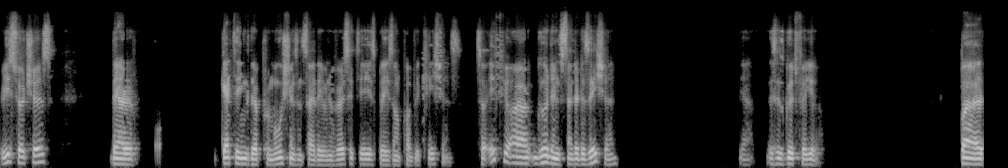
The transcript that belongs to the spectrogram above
researchers they're getting their promotions inside the universities based on publications. So if you are good in standardization, yeah, this is good for you. But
